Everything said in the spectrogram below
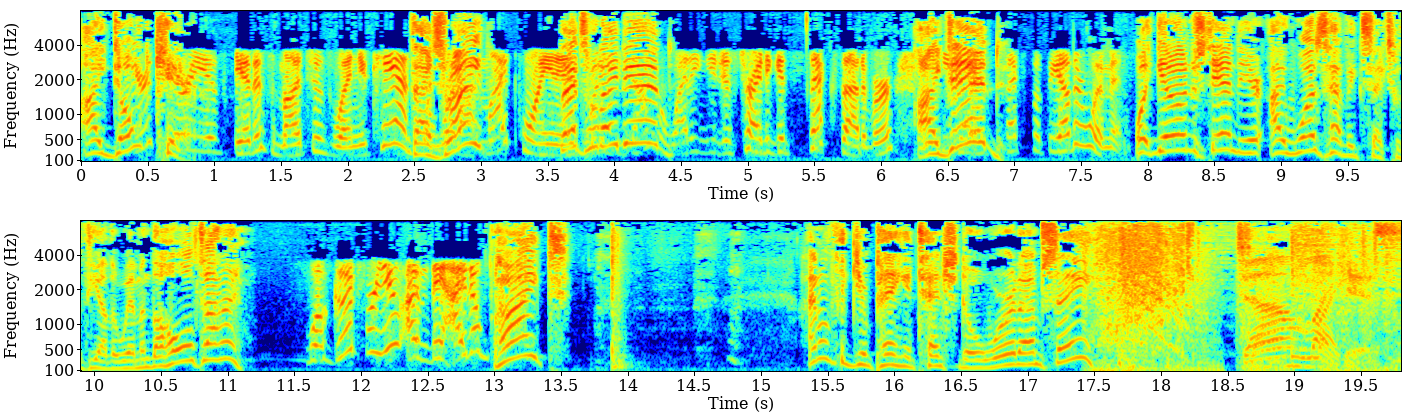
I don't your care. is get as much as when you can. That's so right. My point is, That's what I didn't you dump did. her? Why didn't you just try to get sex out of her? I did. Sex with the other women. Well, you don't understand, dear, I was having sex with the other women the whole time. Well, good for you. I, mean, I don't. All right. I don't think you're paying attention to a word I'm saying. Tom Leykis.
